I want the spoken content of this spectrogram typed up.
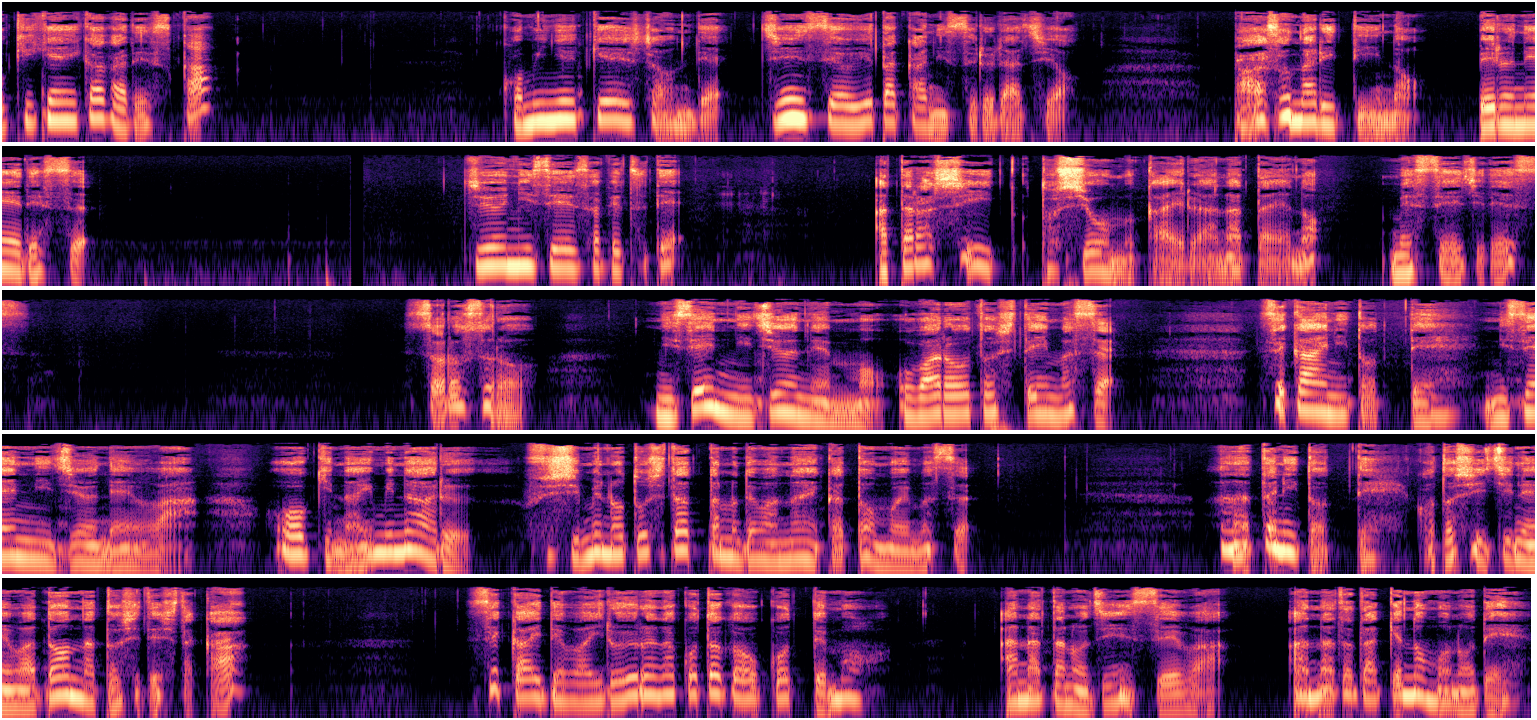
ご機嫌いかがですか？コミュニケーションで人生を豊かにするラジオ。パーソナリティのベルネーです。12星座別で新しい年を迎えるあなたへのメッセージです。そろそろ2020年も終わろうとしています。世界にとって2020年は大きな意味のある節目の年だったのではないかと思います。あなたにとって今年一年はどんな年でしたか？世界ではいろいろなことが起こってもあなたの人生はあなただけのもので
